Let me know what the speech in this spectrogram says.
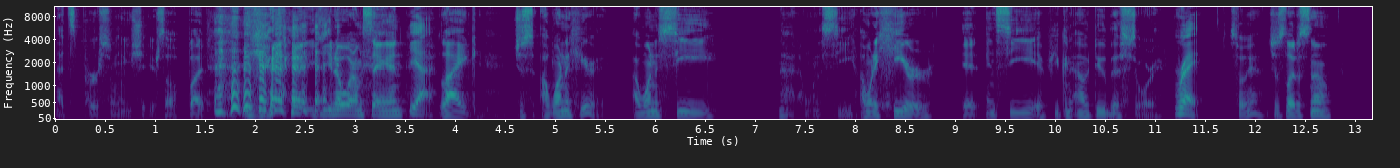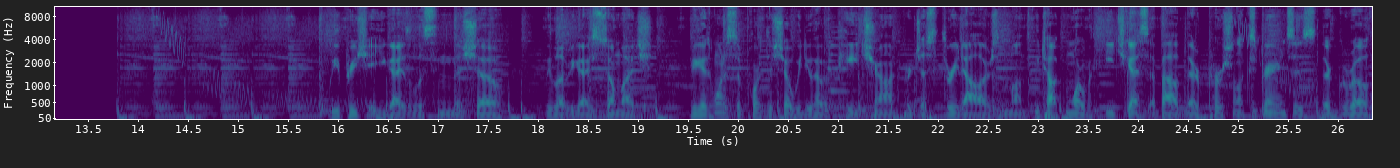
that's personal. You shit yourself, but you know what I'm saying? Yeah. Like, just I want to hear it. I want to see. No, I don't want to see. I want to hear it and see if you can outdo this story. Right. So yeah, just let us know. We appreciate you guys listening to the show. We love you guys so much. If you guys want to support the show, we do have a Patreon for just $3 a month. We talk more with each guest about their personal experiences, their growth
